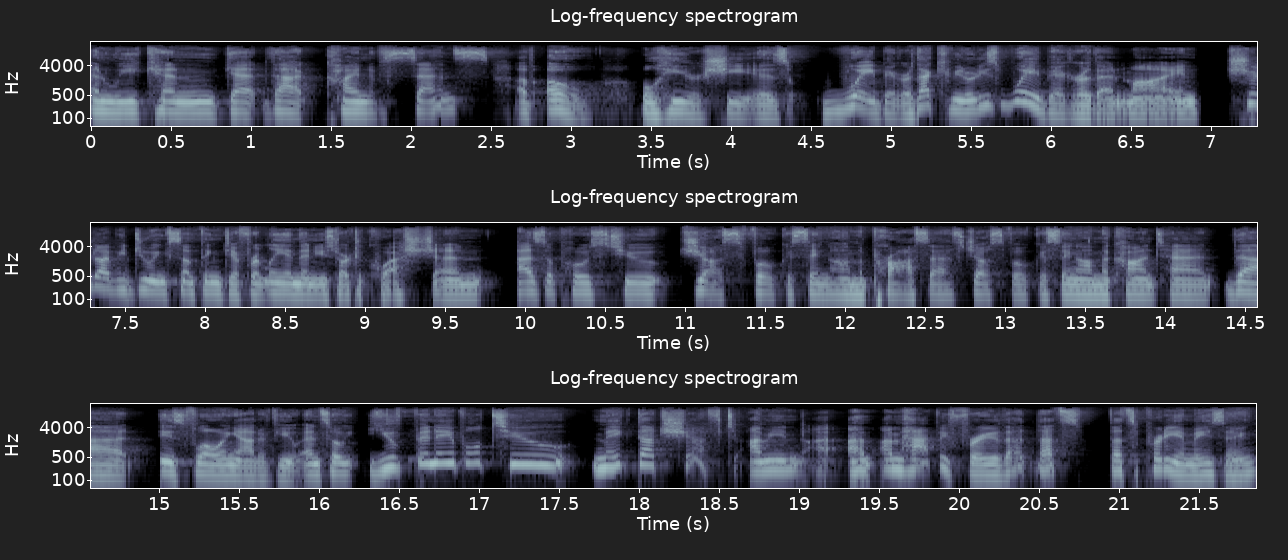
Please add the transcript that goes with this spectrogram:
and we can get that kind of sense of, oh, well, he or she is way bigger. That community is way bigger than mine. Should I be doing something differently? And then you start to question, as opposed to just focusing on the process, just focusing on the content that is flowing out of you. And so you've been able to make that shift. I mean, I, am happy for you. That that's that's pretty amazing.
